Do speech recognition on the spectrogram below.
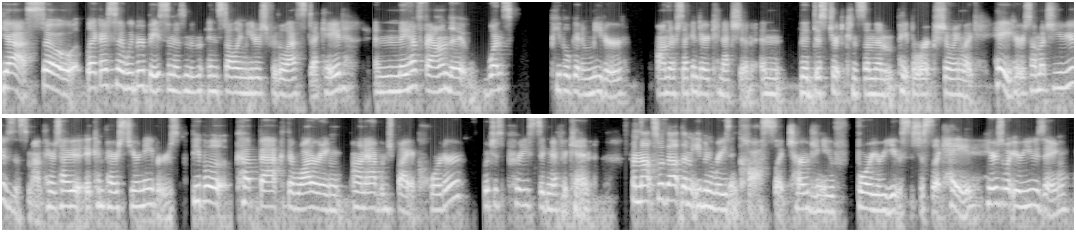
Yeah so like i said weber basin has been installing meters for the last decade and they have found that once people get a meter on their secondary connection and the district can send them paperwork showing like hey here's how much you use this month. Here's how it compares to your neighbors. People cut back their watering on average by a quarter which is pretty significant. And that's without them even raising costs, like charging you for your use. It's just like, hey, here's what you're using,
